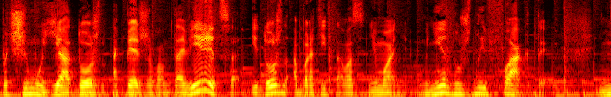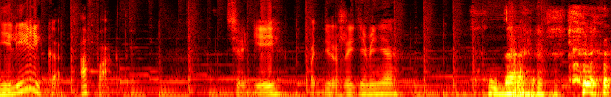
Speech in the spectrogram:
почему я должен, опять же, вам довериться и должен обратить на вас внимание. Мне нужны факты. Не лирика, а факты. Сергей, поддержите меня. Да.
